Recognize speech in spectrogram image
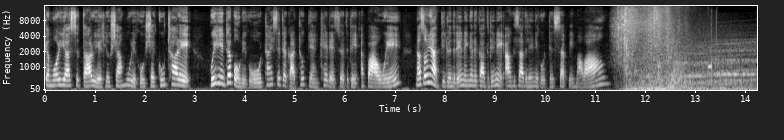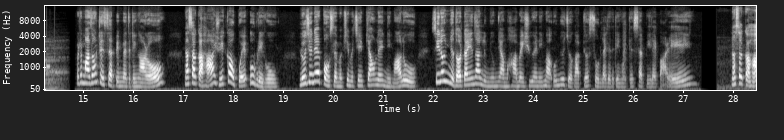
ကမ္ဘောဒီးယားစစ်သားတွေရဲ့လှုပ်ရှားမှုတွေကိုရိုက်ကူးထားတဲ့ ဝေဟင်တပ်ပုံတွေကိုထိုင်းစစ်တပ်ကထုတ်ပြန်ခဲ့တဲ့ဆွဲတဲ့အပါအဝင်နောက်ဆုံးရပြည်တွင်းသတင်းနိုင်ငံတကာသတင်းတွေအားကစားသတင်းတွေကိုတင်ဆက်ပေးမှာပါပထမဆုံးတင်ဆက်ပေးမယ့်သတင်းကတော့နဆကဟာရွေးကောက်ပွဲဥပဒေကိုလိုချင်တဲ့ပုံစံမဖြစ်မချင်းပြောင်းလဲနေမှာလို့စီလုံးညွတ်သောတိုင်းရင်းသားလူမျိုးများမဟာမိတ် UN မှဦးမျိုးကျော်ကပြောဆိုလိုက်တဲ့သတင်းကိုတင်ဆက်ပေးလိုက်ပါတယ်။နဆကဟာ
